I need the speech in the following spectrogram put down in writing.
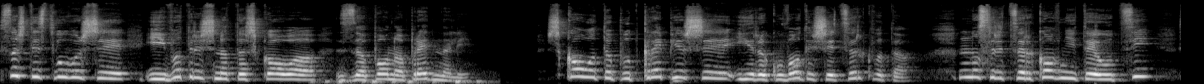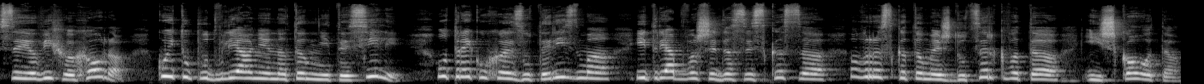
съществуваше и вътрешната школа за по-напреднали. Школата подкрепяше и ръководеше църквата, но сред църковните отци се явиха хора, които под влияние на тъмните сили отрекоха езотеризма и трябваше да се скъса връзката между църквата и школата.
